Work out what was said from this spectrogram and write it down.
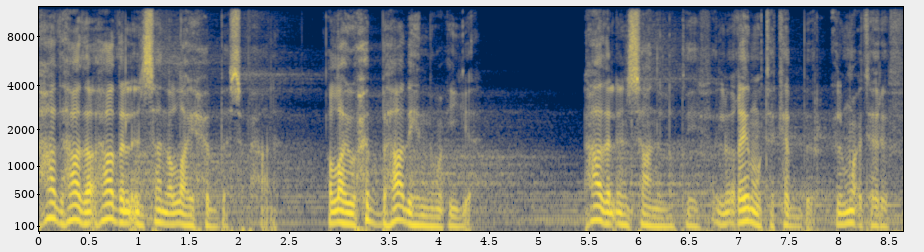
هذا هذا هذا الإنسان الله يحبه سبحانه. الله يحب هذه النوعية. هذا الإنسان اللطيف الغير متكبر المعترف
